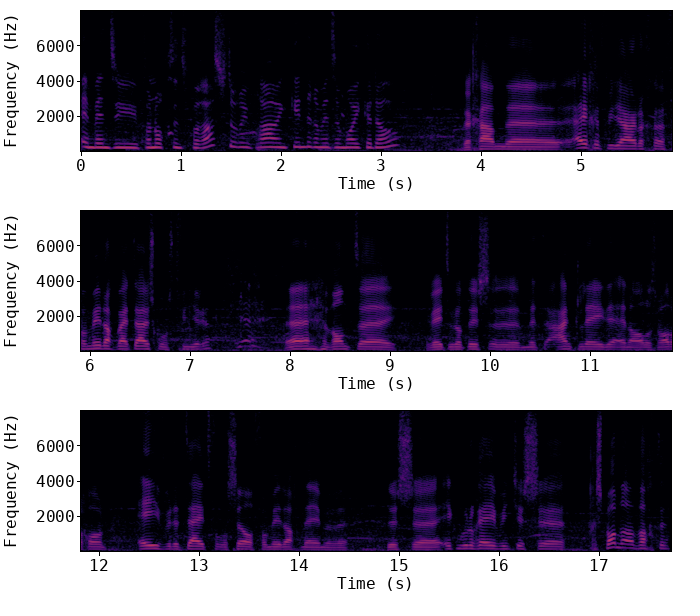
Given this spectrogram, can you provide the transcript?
En bent u vanochtend verrast door uw vrouw en kinderen met een mooi cadeau? We gaan uh, eigen verjaardag uh, vanmiddag bij thuiskomst vieren. Uh, want je weet hoe dat is met aankleden en alles. We hadden gewoon even de tijd voor onszelf vanmiddag nemen we. Dus ik moet nog eventjes gespannen afwachten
